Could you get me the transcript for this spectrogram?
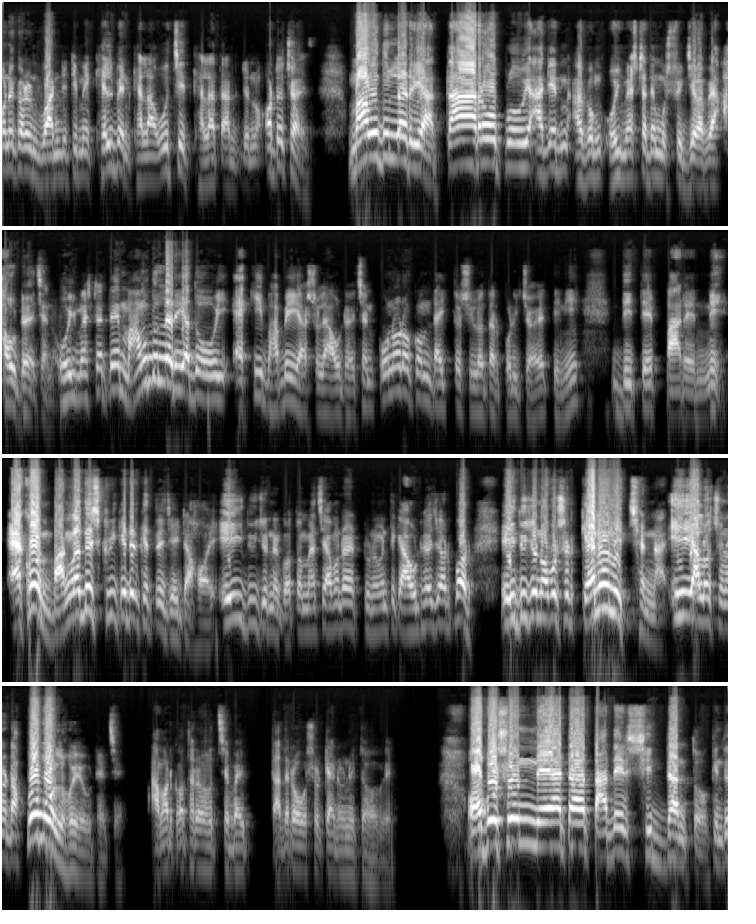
মনে করেন ওয়ানডে টিমে খেলবেন, খেলা উচিত, খেলা তার জন্য অটো চয়েস মাহমুদুল্লাহ রিয়াদ, তারও আগের এবং ওই ম্যাচটাতে মুশফিক যেভাবে আউট হয়েছেন, ওই ম্যাচটাতে মাহমুদুল্লাহ রিয়াদও ওই একইভাবেই আসলে আউট হয়েছেন কোন রকম দায়িত্বশীলতার পরিচয়ে তিনি দিতে পারেননি। এখন বাংলাদেশ ক্রিকেটের ক্ষেত্রে যেটা হয়, এই দুইজনের গত ম্যাচে আমরা টুর্নামেন্ট থেকে আউট হয়ে যাওয়ার পর এই দুজন অবসর কেন নিচ্ছেন না? এই আলোচনাটা প্রবল হয়ে উঠেছে। আমার কথাটা হচ্ছে ভাই, তাদের অবসর কেন নিতে হবে? অবসর নেয়াটা তাদের সিদ্ধান্ত, কিন্তু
